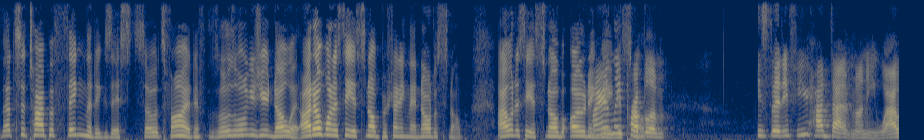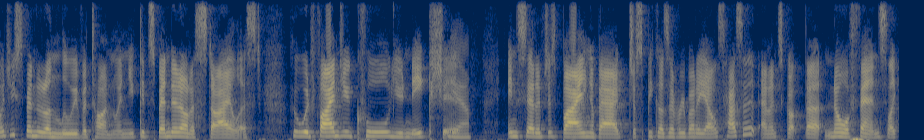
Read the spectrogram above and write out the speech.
that's a type of thing that exists, so it's fine if as long as you know it. I don't want to see a snob pretending they're not a snob. I want to see a snob owning. My being only a snob. problem is that if you had that money, why would you spend it on Louis Vuitton when you could spend it on a stylist who would find you cool, unique shit? Yeah. Instead of just buying a bag just because everybody else has it and it's got that, no offense, like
